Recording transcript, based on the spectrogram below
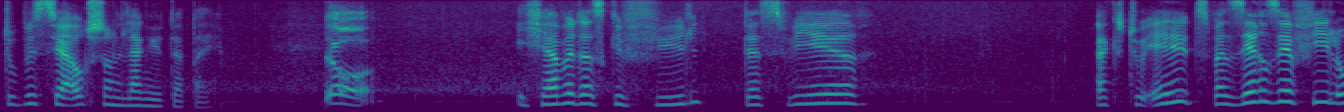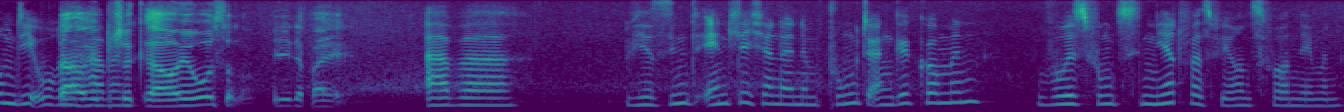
du bist ja auch schon lange dabei. Ja, Ich habe das Gefühl, dass wir aktuell zwar sehr, sehr viel um die Ohren da haben, graue Hose. Dabei. aber wir sind endlich an einem Punkt angekommen, wo es funktioniert, was wir uns vornehmen.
